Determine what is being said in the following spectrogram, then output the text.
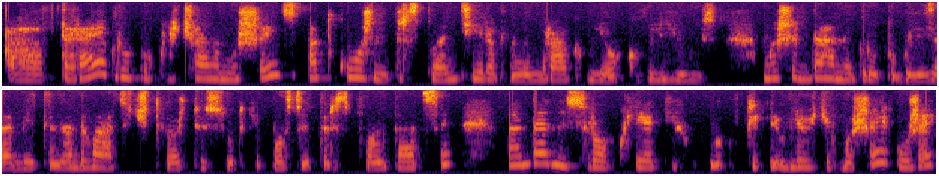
А вторая группа включала мышей с подкожно трансплантированным раком легкого Льюис. Мыши данной группы были забиты на 24 сутки после трансплантации. На данный срок в легких, в легких мышей уже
